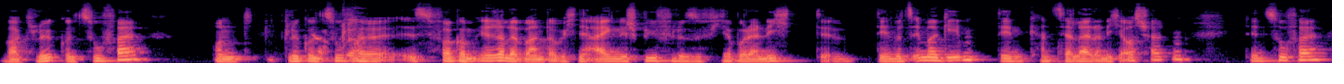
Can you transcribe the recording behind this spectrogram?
war Glück und Zufall. Und Glück und ja, Zufall klar. ist vollkommen irrelevant, ob ich eine eigene Spielphilosophie habe oder nicht. Den wird es immer geben, den kannst du ja leider nicht ausschalten, den Zufall.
